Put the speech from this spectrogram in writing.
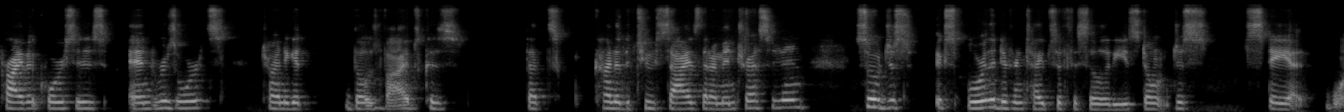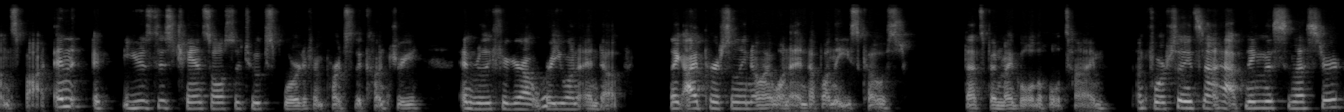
private courses and resorts, trying to get those vibes because that's kind of the two sides that I'm interested in. So just explore the different types of facilities. Don't just stay at one spot and uh, use this chance also to explore different parts of the country and really figure out where you want to end up. Like I personally know I want to end up on the East Coast. That's been my goal the whole time. Unfortunately, it's not happening this semester,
